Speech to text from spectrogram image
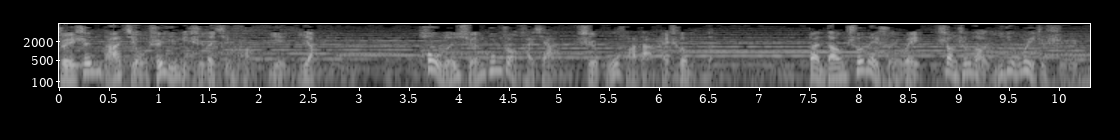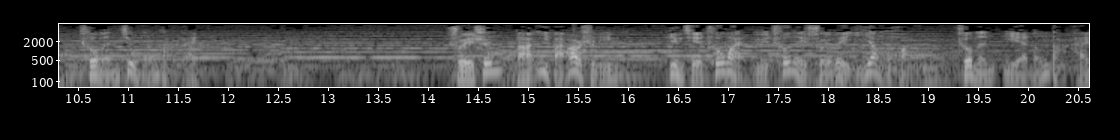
水深达九十厘米时的情况也一样，后轮悬空状态下是无法打开车门的，但当车内水位上升到一定位置时，车门就能打开。水深达一百二十厘米，并且车外与车内水位一样的话，车门也能打开。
